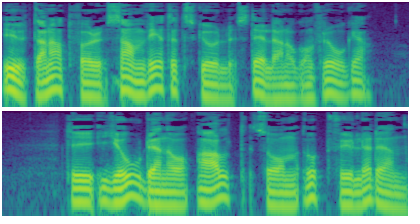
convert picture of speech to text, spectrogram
utan att för samvetets skull ställa någon fråga. Ty jorden och allt som uppfyller den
